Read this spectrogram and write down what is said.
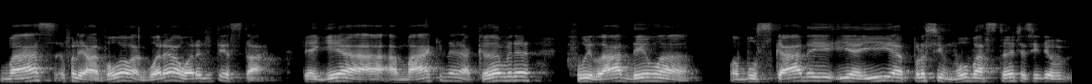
mas eu falei, ah, vou, agora é a hora de testar. Peguei a, a máquina, a câmera, fui lá, dei uma, uma buscada e, e aí aproximou bastante, assim, eu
